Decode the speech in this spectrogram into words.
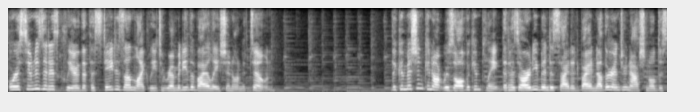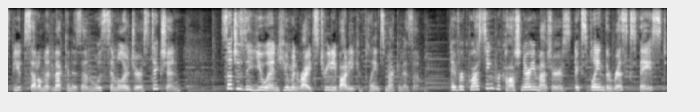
or as soon as it is clear that the state is unlikely to remedy the violation on its own. The Commission cannot resolve a complaint that has already been decided by another international dispute settlement mechanism with similar jurisdiction, such as the UN Human Rights Treaty Body Complaints Mechanism. If requesting precautionary measures, explain the risks faced,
